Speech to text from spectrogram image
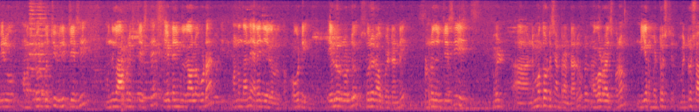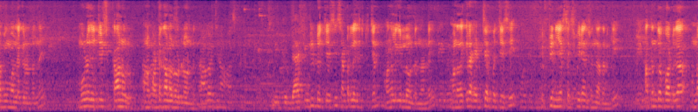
మీరు మన స్టోర్కి వచ్చి విజిట్ చేసి ముందుగా ఆఫర్ చేస్తే ఏ టైంకి కావాలో కూడా మనం దాన్ని అరేంజ్ చేయగలుగుతాం. ఒకటి ఏలూరు రోడ్డు సూర్యరావుపేట అండి. రెండోది వచ్చేసి నిమ్మతోట సెంటర్ అంటారు Mogalrajapuram near metro metro shopping mall దగ్గర ఉంటుంది. మూడోది వచ్చేసి కానూరు మన పట్టకాల రోడ్లో ఉంటుంది. యూనిట్ వచ్చేసి సెంట్రలైజ్డ్ కిచెన్ మంగళగిరిలో ఉంటుందండి. మన దగ్గర హెడ్ చెఫ్ వచ్చేసి ఫిఫ్టీన్ ఇయర్స్ ఎక్స్పీరియన్స్ ఉంది అతనికి. అతనితో పాటుగా ఉన్న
